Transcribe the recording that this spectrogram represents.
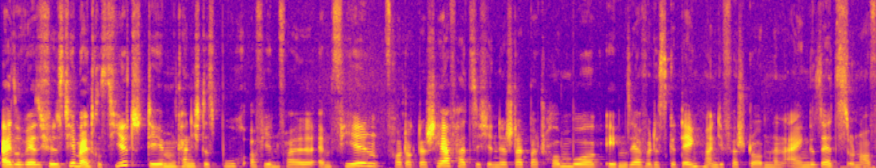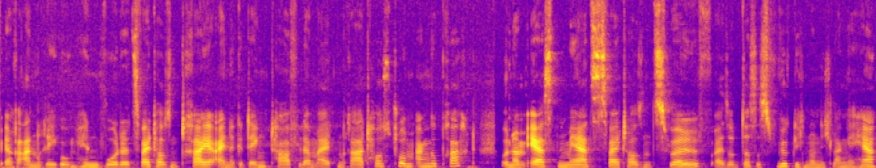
Also, wer sich für das Thema interessiert, dem kann ich das Buch auf jeden Fall empfehlen. Frau Dr. Scherf hat sich in der Stadt Bad Homburg eben sehr für das Gedenken an die Verstorbenen eingesetzt und auf ihre Anregung hin wurde 2003 eine Gedenktafel am alten Rathausturm angebracht. Und am 1. März 2012, also das ist wirklich noch nicht lange her,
